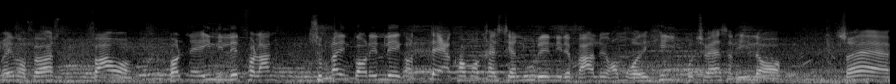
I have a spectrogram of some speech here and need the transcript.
Bremer først. Favre. Bolden er egentlig lidt for lang. Suverænt godt indlæg, og der kommer Christian Nutt ind i det farlige område. Helt på tværs af det hele. Og så er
